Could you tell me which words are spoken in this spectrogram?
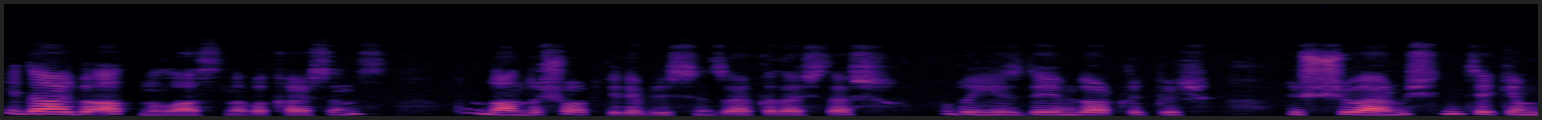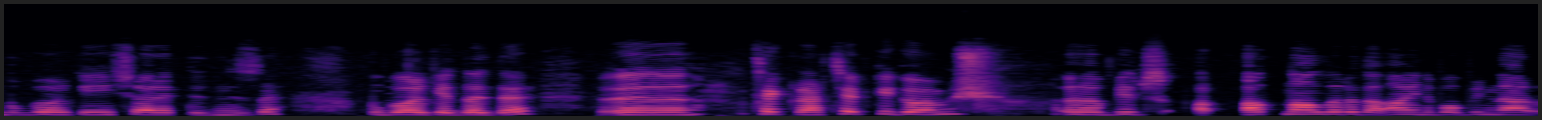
ideal bir atnalı aslına bakarsanız. Bundan da short girebilirsiniz arkadaşlar. Bu da %24'lük bir düşüşü vermiş. Nitekim bu bölgeyi işaretlediğinizde bu bölgede de e, tekrar tepki görmüş e, bir atnalları da aynı bobinler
